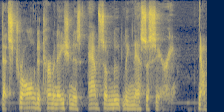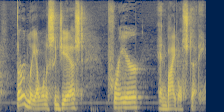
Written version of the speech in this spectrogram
That strong determination is absolutely necessary. Now, thirdly, I want to suggest prayer and Bible study.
